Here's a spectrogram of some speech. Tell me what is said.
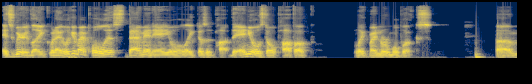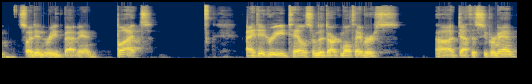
it's weird. Like when I look at my pull list, Batman annual like doesn't pop. The annuals don't pop up like my normal books. Um, so I didn't read Batman, but I did read Tales from the Dark Multiverse, uh, Death of Superman.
